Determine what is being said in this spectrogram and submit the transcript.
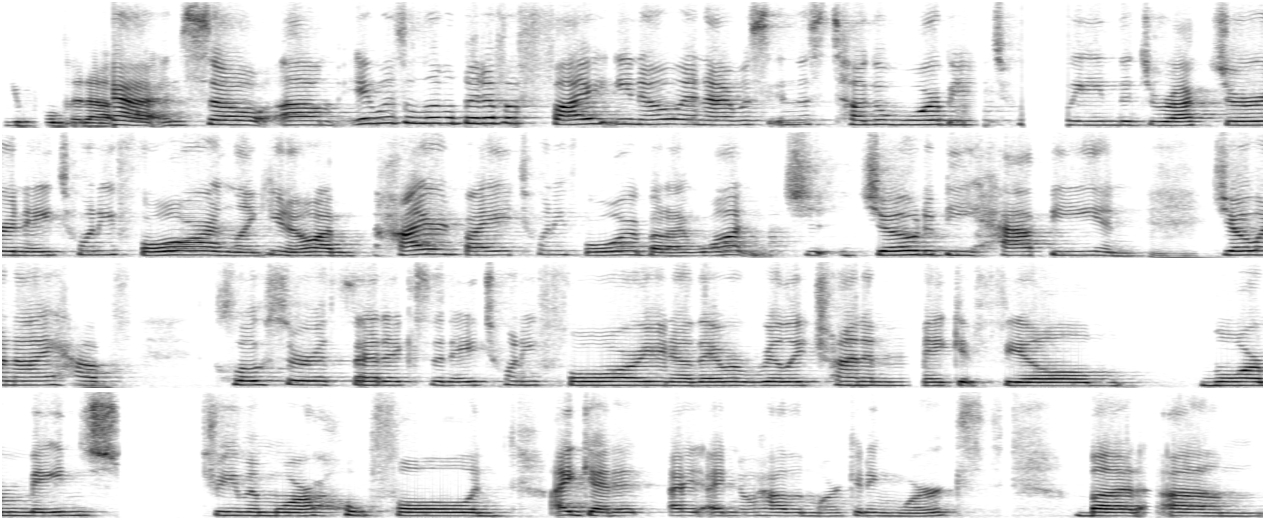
you pulled it up. Yeah, and so um, it was a little bit of a fight, you know, and I was in this tug of war between the director and A24, and like, you know, I'm hired by A24, but I want J- Joe to be happy, and Mhm. Joe and I have closer aesthetics than A24. You know, they were really trying to make it feel more mainstream and more hopeful, and I get it. I, I know how the marketing works, but um,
